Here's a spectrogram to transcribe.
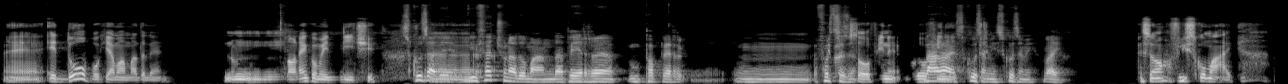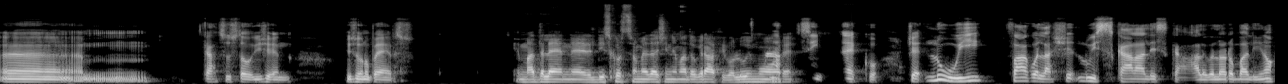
Eh, e dopo chiama Madeleine non è come dici. Scusate, eh, vi faccio una domanda per un po' per. Mm, forse. So, fine, vai, vai, scusami, scusami, vai. Se no, finisco mai. Eh, cazzo, stavo dicendo, mi sono perso. Madeleine, il discorso meta cinematografico, lui muore. Ah, sì, ecco, cioè lui fa quella scena, lui scala le scale, quella roba lì, no?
